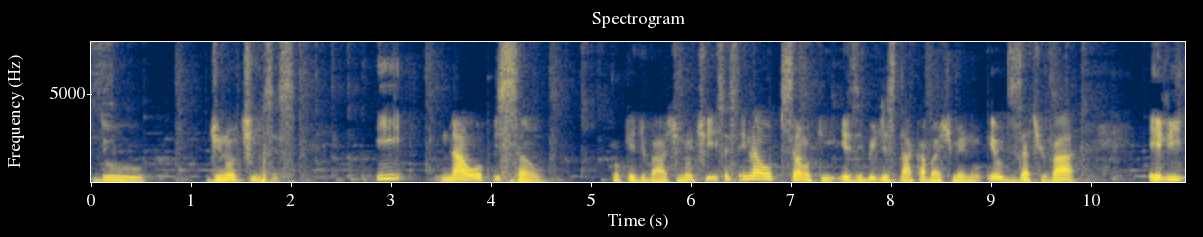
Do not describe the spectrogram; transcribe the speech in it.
do de notícias. E na opção, coloquei debaixo de notícias e na opção aqui exibir destaque abaixo do menu, eu desativar, ele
